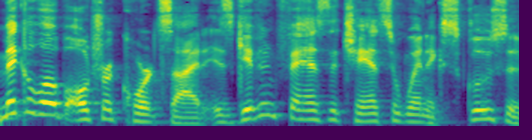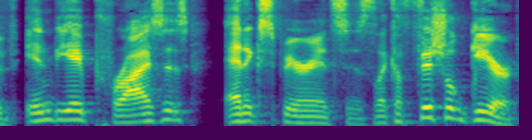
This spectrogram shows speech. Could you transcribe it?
Michelob Ultra Courtside is giving fans the chance to win exclusive NBA prizes and experiences like official gear,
